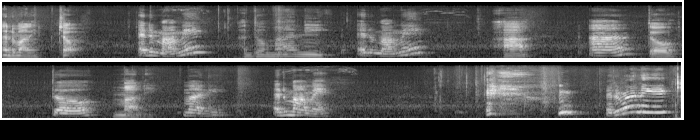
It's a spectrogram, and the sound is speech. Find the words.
Domani. Ciao. Edamame? Domani. Edamame? A. Uh, Do. do, Money. money. Edmame. Edmani.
